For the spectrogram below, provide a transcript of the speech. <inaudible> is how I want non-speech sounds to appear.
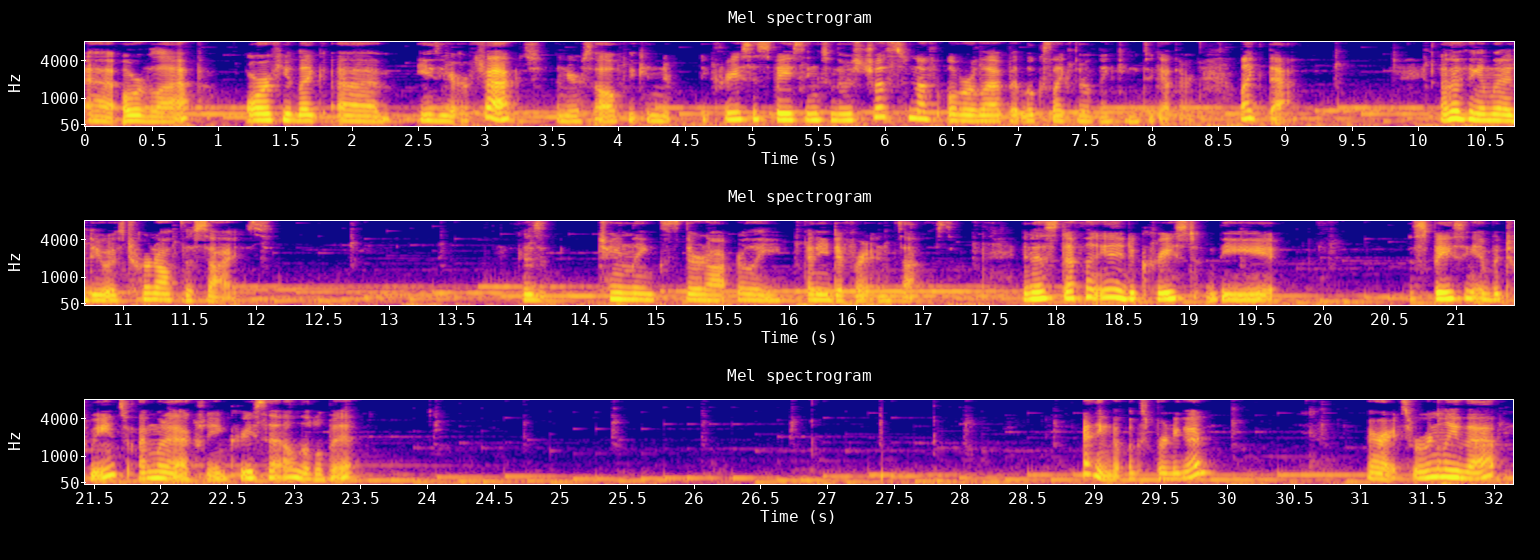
uh, overlap, or if you'd like an easier effect on yourself, you can decrease the spacing so there's just enough overlap it looks like they're linking together, like that. Another thing I'm going to do is turn off the size. Because chain links, they're not really any different in size. And this definitely decreased the spacing in between, so I'm going to actually increase that a little bit. I think that looks pretty good. Alright, so we're going to leave that.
